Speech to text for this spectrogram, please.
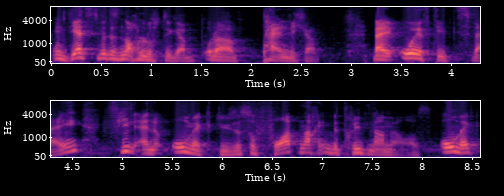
Und jetzt wird es noch lustiger oder peinlicher. Bei OFT 2 fiel eine OMAC-Düse sofort nach Inbetriebnahme aus. OMAC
